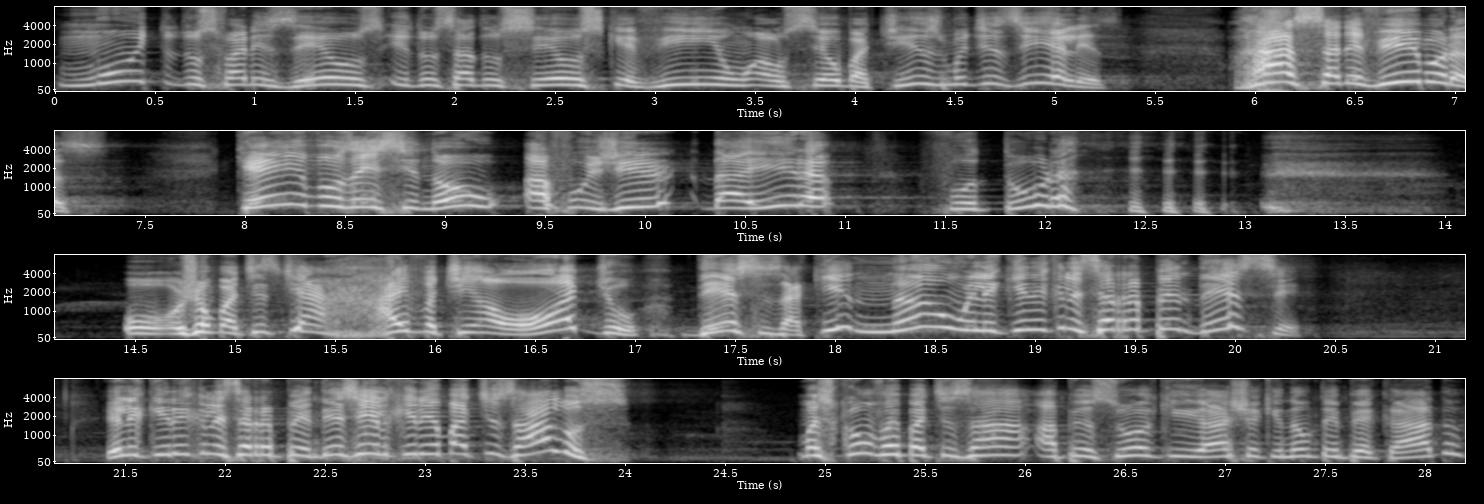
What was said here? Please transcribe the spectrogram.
muitos dos fariseus e dos saduceus que vinham ao seu batismo, dizia-lhes: Raça de víboras, quem vos ensinou a fugir da ira futura? o João Batista tinha raiva, tinha ódio desses aqui? Não, ele queria que ele se arrependesse. Ele queria que ele se arrependesse e ele queria batizá-los. Mas como vai batizar a pessoa que acha que não tem pecado,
